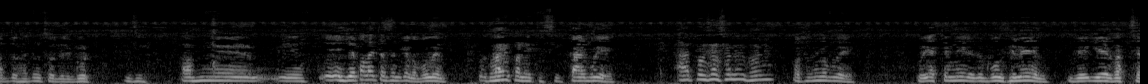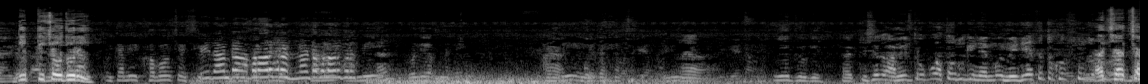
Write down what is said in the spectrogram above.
আব্দুল হাকিম চৌধুরী গুড। জি। আপনি এই যে পালাইতেছেন কেন? বলেন। ভয়ে পালাইতেছি। কার বইয়ে আর প্রশাসনের ওই একটা মেয়ে যে বলছিলেন যে ইয়ের বাচ্চা। দীপ্তি চৌধুরী। আমি খবর চাইছি। নামটা নামটা আমি বলি আপনাকে আমি হ্যাঁ। তো কত রুগী নেই মিডিয়াতে তো খুব সুন্দর। আচ্ছা আচ্ছা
